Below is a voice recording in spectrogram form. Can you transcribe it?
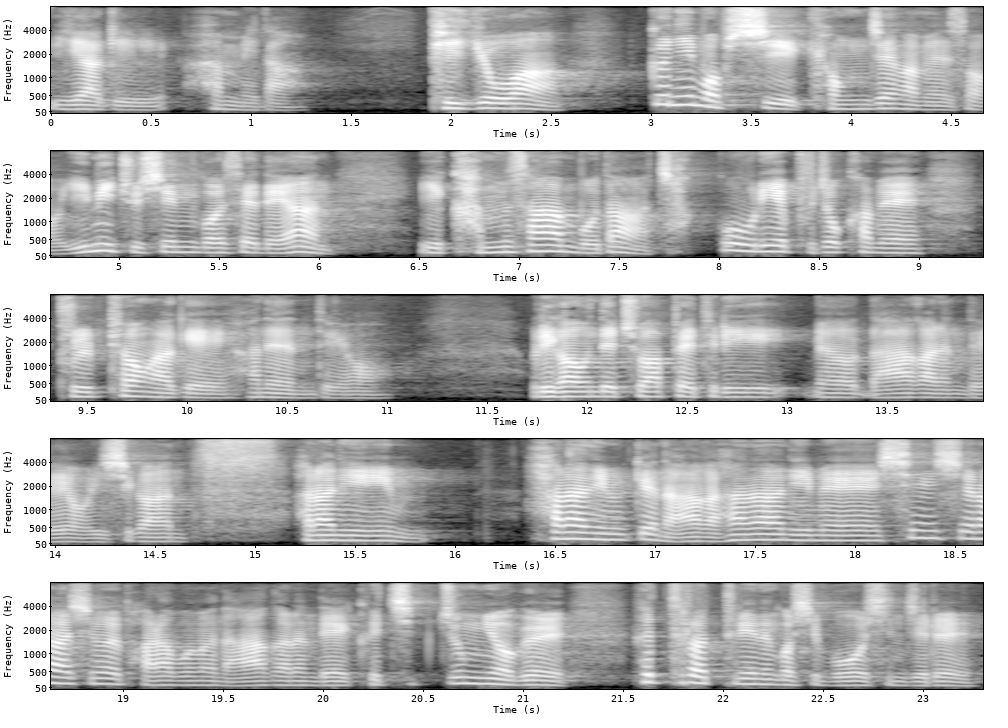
이야기합니다. 비교와 끊임없이 경쟁하면서 이미 주신 것에 대한 이 감사함보다 자꾸 우리의 부족함에 불평하게 하는데요. 우리 가운데 주 앞에 드리며 나아가는데요. 이 시간 하나님 하나님께 나아가 하나님의 신실하심을 바라보며 나아가는데 그 집중력을 흐트러뜨리는 것이 무엇인지를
